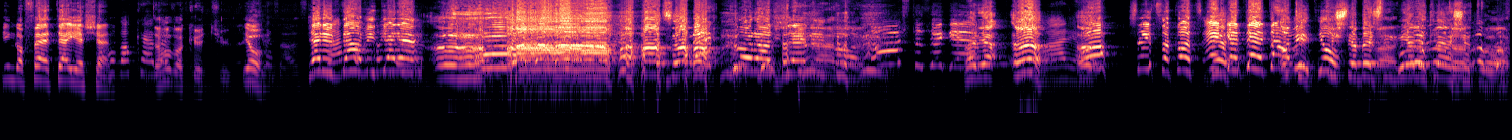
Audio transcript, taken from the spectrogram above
Kinga fel teljesen. Hova kell? De hova kötjük? Jó. Gyerünk, Dávid, gyere! jön. Az a- Kora zseni van! Most az egész. Várjál! Ah, szétszakadsz! Engedd el, Dávid! Jó! Isten becs, Vágj. mielőtt leesett volna.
